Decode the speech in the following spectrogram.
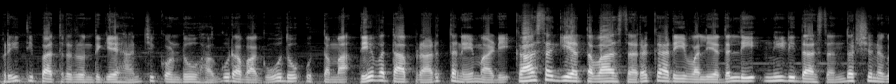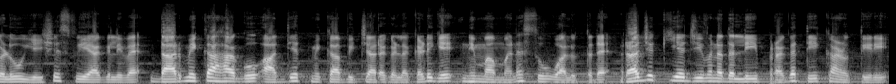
ಪ್ರೀತಿಪಾತ್ರರೊಂದಿಗೆ ಹಂಚಿಕೊಂಡು ಹಗುರವಾಗುವುದು ಉತ್ತಮ. ದೇವತಾ ಪ್ರಾರ್ಥನೆ ಮಾಡಿ. ಖಾಸಗಿ ಅಥವಾ ಸರಕಾರಿ ವಲಯದಲ್ಲಿ ನೀಡಿದ ಸಂದರ್ಶನಗಳು ಯಶಸ್ವಿಯಾಗಲಿವೆ. ಧಾರ್ಮಿಕ ಹಾಗೂ ಆಧ್ಯಾತ್ಮಿಕ ವಿಚಾರಗಳ ಕಡೆಗೆ ನಿಮ್ಮ ಮನಸ್ಸು ವಾಲುತ್ತದೆ. ರಾಜಕೀಯ ಜೀವನದಲ್ಲಿ ಪ್ರಗತಿ ಕಾಣುತ್ತೀರಿ.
